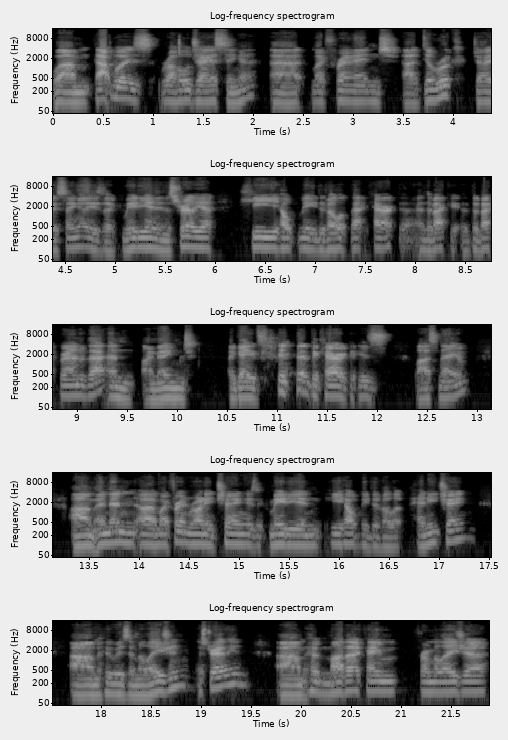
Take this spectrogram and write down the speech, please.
um, that was Rahul Jayasinghe, uh, my friend uh, Dilruk Jayasinghe. He's a comedian in Australia he helped me develop that character and the back the background of that, and I named I gave the character his last name. Um, and then uh, my friend Ronny Chieng is a comedian. He helped me develop Penny Cheng, um, who is a Malaysian Australian. Um, her mother came from Malaysia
